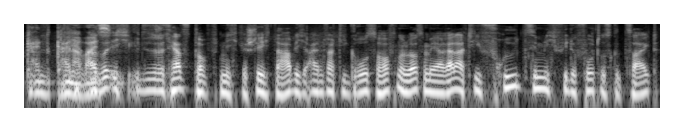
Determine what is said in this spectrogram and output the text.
kein, keiner weiß. Also ich, das Herz topft nicht Geschichte, da habe ich einfach die große Hoffnung. Du hast mir ja relativ früh ziemlich viele Fotos gezeigt.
